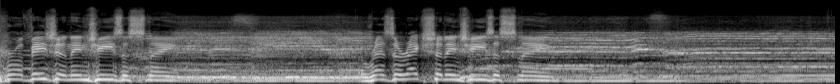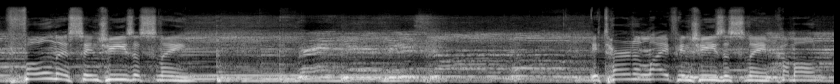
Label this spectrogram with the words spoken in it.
Provision in Jesus' name. Resurrection in Jesus' name. Fullness in Jesus' name. Eternal life in Jesus' name. Come on.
